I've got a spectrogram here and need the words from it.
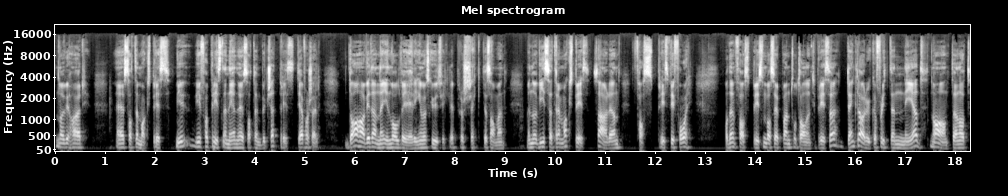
når vi har eh, satt en makspris. Vi, vi, får prisene ned når vi har satt en budsjettpris. Det er forskjell. Da har vi denne involveringen ved å skulle utvikle prosjektet sammen. Men når vi setter en makspris, så er det en fastpris vi får. Og den fastprisen basert på en totalentreprise, den klarer du ikke å flytte ned noe annet enn at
